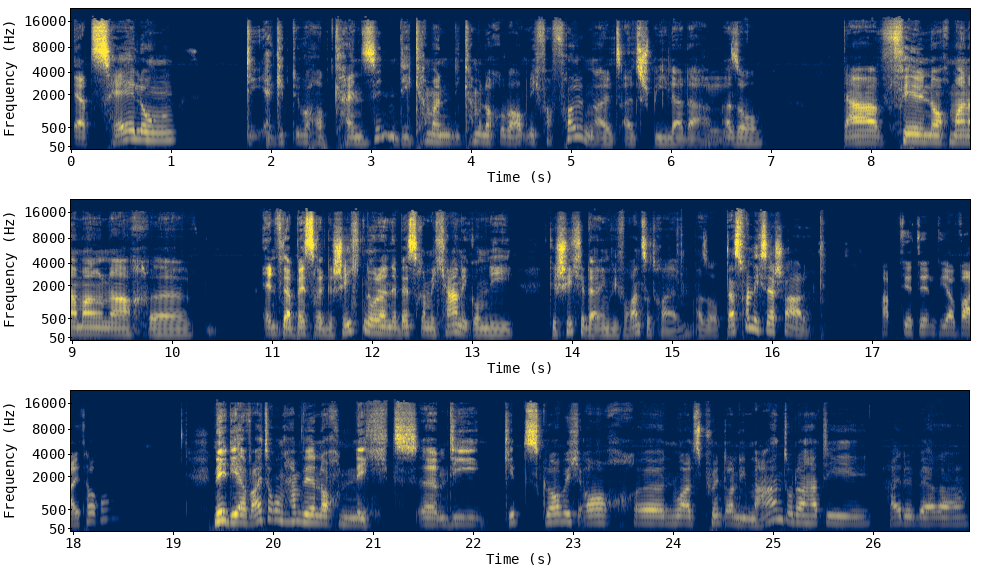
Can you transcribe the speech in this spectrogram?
Erzählung, die ergibt überhaupt keinen Sinn. Die kann man, die kann man doch überhaupt nicht verfolgen als, als Spieler da. Mhm. Also, da fehlen noch meiner Meinung nach äh, entweder bessere Geschichten oder eine bessere Mechanik, um die Geschichte da irgendwie voranzutreiben. Also, das fand ich sehr schade. Habt ihr denn die Erweiterung? Nee, die Erweiterung haben wir noch nicht. Ähm, die gibt's, glaube ich, auch äh, nur als Print on Demand oder hat die Heidelberger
